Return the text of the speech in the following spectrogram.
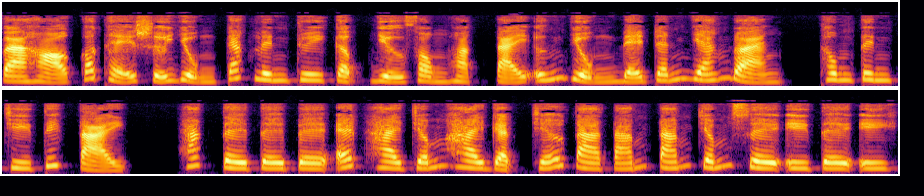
và họ có thể sử dụng các link truy cập dự phòng hoặc tải ứng dụng để tránh gián đoạn. Thông tin chi tiết tại https 2 2 gạch chéo ta 88 citi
